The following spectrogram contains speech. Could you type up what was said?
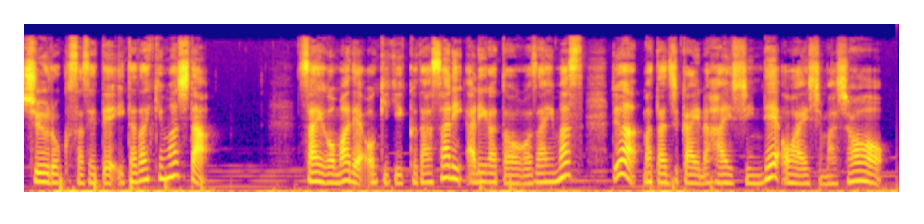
収録させていただきました。最後までお聴きくださりありがとうございます。ではまた次回の配信でお会いしましょう。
